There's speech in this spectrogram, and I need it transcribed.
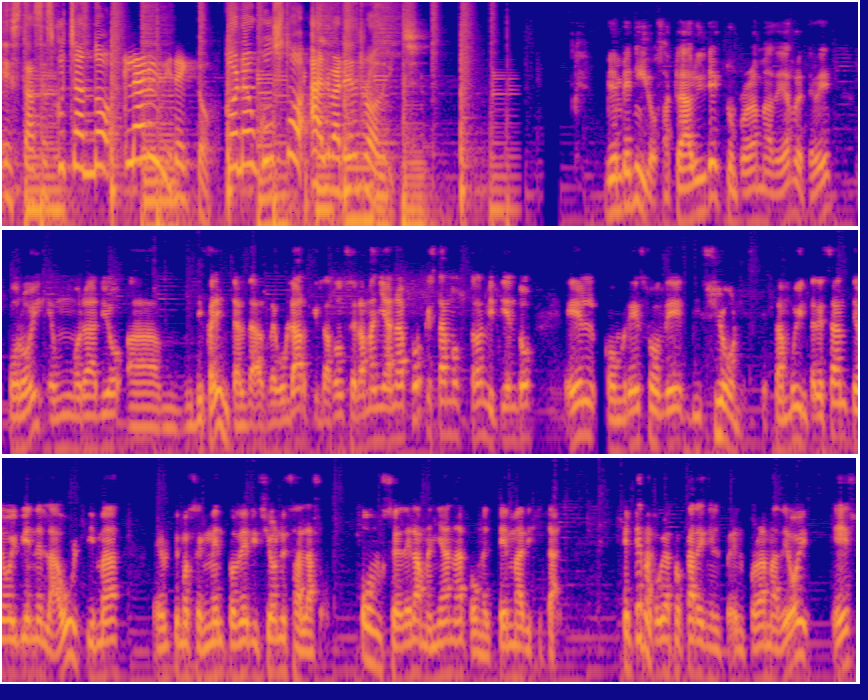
Estás escuchando Claro y Directo con Augusto Álvarez Rodríguez. Bienvenidos a Claro y Directo, un programa de RTV por hoy en un horario diferente al, regular, que es las 11 de la mañana, porque estamos transmitiendo el Congreso de Visiones, que está muy interesante. Hoy viene la última, el último segmento de Visiones a las 11 de la mañana con el tema digital. El tema que voy a tocar en el programa de hoy es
